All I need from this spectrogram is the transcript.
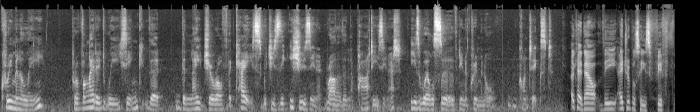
criminally, provided we think that the nature of the case, which is the issues in it rather than the parties in it, is well served in a criminal context. Okay, now the ACCC's fifth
